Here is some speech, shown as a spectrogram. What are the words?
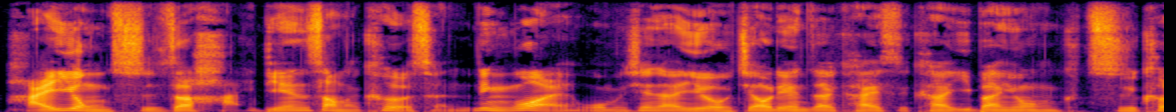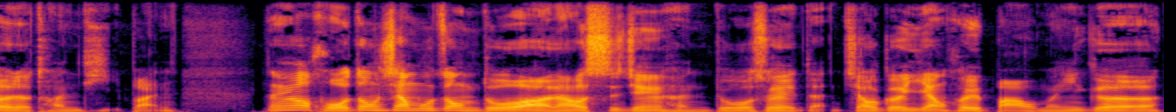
海泳池、在海边上的课程。另外，我们现在也有教练在开始开一般游泳池课的团体班。那因为活动项目众多啊，然后时间也很多，所以等教哥一样会把我们一个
